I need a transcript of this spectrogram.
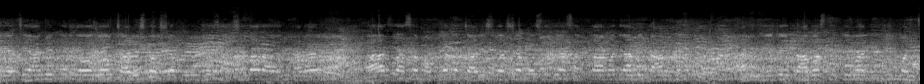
याचे आम्ही तर जवळजवळ चाळीस वर्षापूर्वीचे साक्षीदार आहोत. कारण आज असं म्हटलं तर चाळीस वर्षापासून या सप्ताहामध्ये आम्ही काम करतो. आणि हे जे ग्रामस्थ किंवा जी जी पंच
